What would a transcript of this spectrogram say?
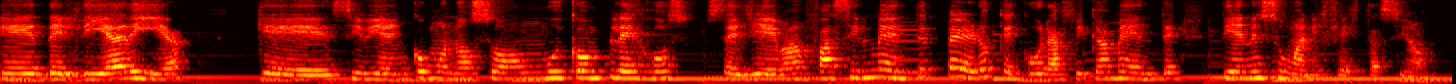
eh, del día a día que si bien como no son muy complejos, se llevan fácilmente, pero que ecográficamente tienen su manifestación.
